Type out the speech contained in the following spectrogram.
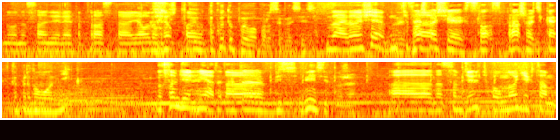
ну, на самом деле, это просто... Я ударил по... Такой, тупой вопрос, согласись. Да, это вообще, ну, типа... Знаешь, вообще спрашивать, как ты придумал ник, На самом деле, нет. это, а, это бес- бесит уже. А, на самом деле, типа, у многих там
